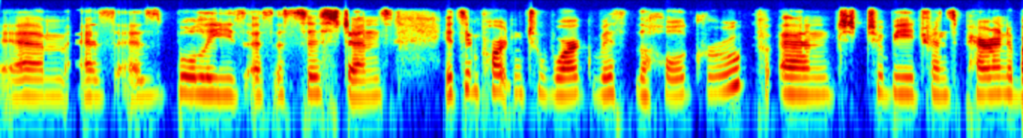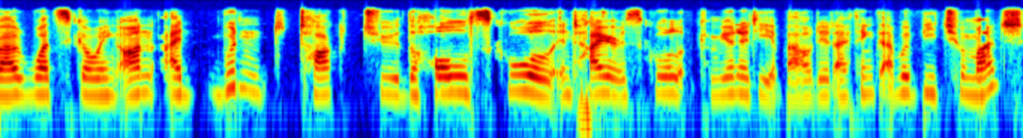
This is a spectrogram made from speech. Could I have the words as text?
um, as as bullies, as assistants, it's important to work with the whole group and to be transparent about what's going on. I wouldn't talk to the whole school, entire school community about it. I think that would be too much,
